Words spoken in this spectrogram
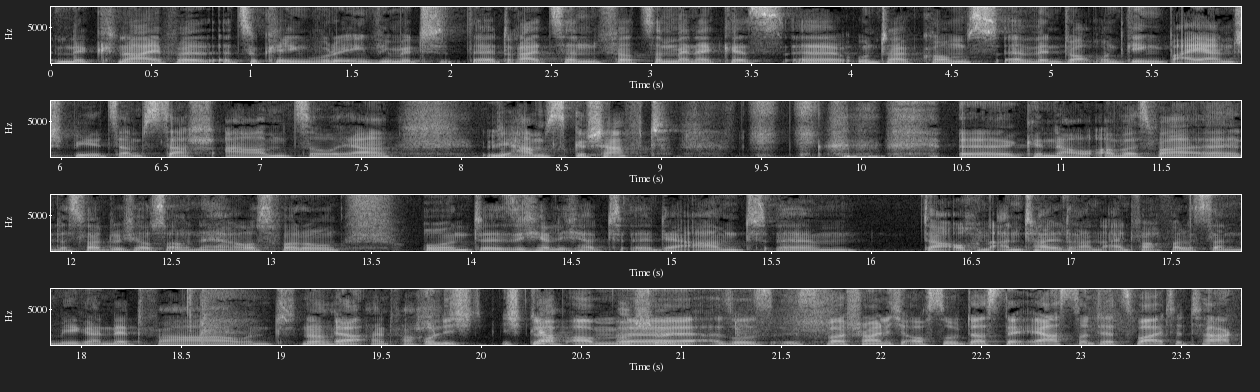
eine Kneipe zu kriegen, wo du irgendwie mit äh, 13, 14 Mannekes äh, unterkommst, äh, wenn Dortmund gegen Bayern spielt, Samstagabend so, ja. Wir haben es geschafft äh, genau, aber es war, äh, das war durchaus auch eine Herausforderung. Und äh, sicherlich hat äh, der Abend ähm, da auch einen Anteil dran, einfach weil es dann mega nett war und ne, ja. einfach. Und ich, ich glaube, ja, äh, also es ist wahrscheinlich auch so, dass der erste und der zweite Tag,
